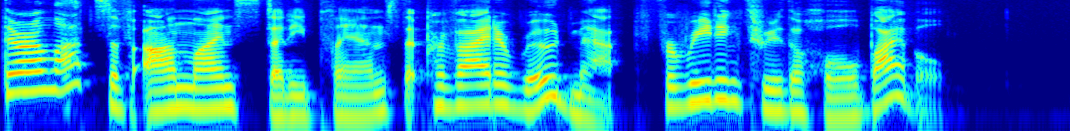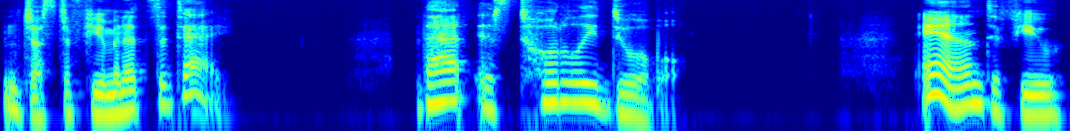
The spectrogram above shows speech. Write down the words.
There are lots of online study plans that provide a roadmap for reading through the whole Bible in just a few minutes a day. That is totally doable. And if you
